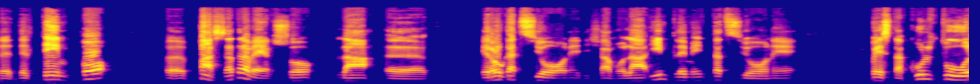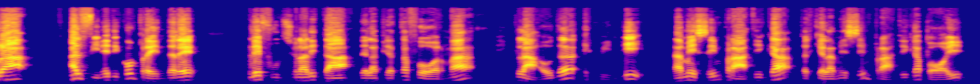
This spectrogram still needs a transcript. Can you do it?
de, del tempo eh, passa attraverso la eh, erogazione, diciamo, la implementazione di questa cultura al fine di comprendere le funzionalità della piattaforma in cloud e quindi la messa in pratica, perché la messa in pratica poi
